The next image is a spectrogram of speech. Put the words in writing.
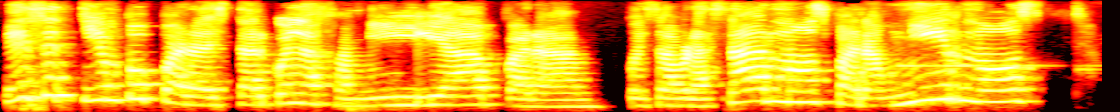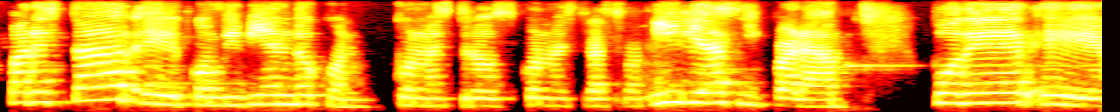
ese tiempo para estar con la familia, para pues abrazarnos, para unirnos, para estar eh, conviviendo con, con, nuestros, con nuestras familias y para poder eh,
